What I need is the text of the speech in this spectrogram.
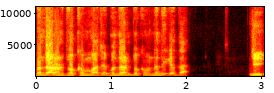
બંધારણ જોખમમાં છે. બંધારણ જોખમ નથી કેતા જી.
